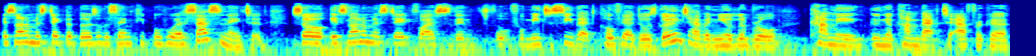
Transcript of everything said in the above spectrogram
it's not a mistake that those are the same people who are assassinated. So it's not a mistake for us to then, for, for me to see that Kofi Addo is going to have a neoliberal coming, you know, come back to Africa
